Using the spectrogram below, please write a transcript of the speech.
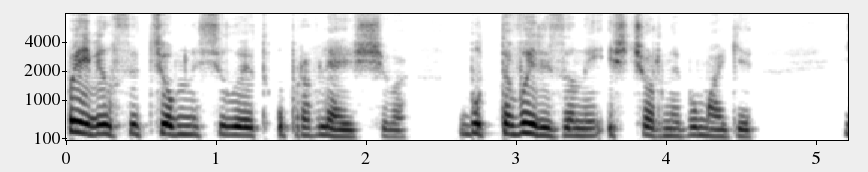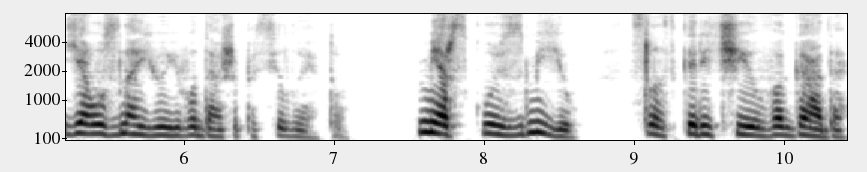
появился темный силуэт управляющего, будто вырезанный из черной бумаги. Я узнаю его даже по силуэту. Мерзкую змею, сладкоречивого гада.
